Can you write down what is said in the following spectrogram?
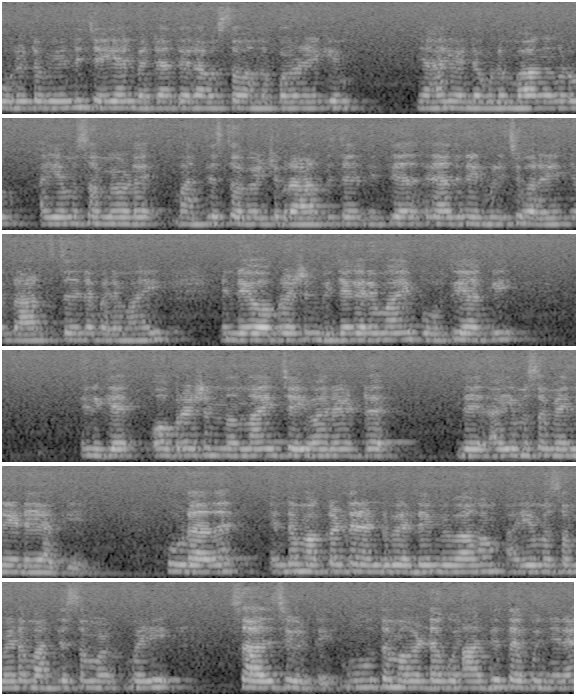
കൂടിയിട്ട് വീണ്ടും ചെയ്യാൻ പറ്റാത്ത ഒരവസ്ഥ വന്നപ്പോഴേക്കും ഞാനും എന്റെ കുടുംബാംഗങ്ങളും ഐ എം എസ് അമ്മയോട് മധ്യസ്ഥ ഉപേക്ഷിച്ച് പ്രാർത്ഥിച്ച് നിത്യരാധനയിൽ വിളിച്ചു പറയുന്ന. പ്രാർത്ഥിച്ചതിന്റെ ഫലമായി എന്റെ ഓപ്പറേഷൻ വിജയകരമായി പൂർത്തിയാക്കി. എനിക്ക് ഓപ്പറേഷൻ നന്നായി ചെയ്യുവാനായിട്ട് ഐ എം എസ് അമ്മ എന്നെ ഇടയാക്കി. കൂടാതെ എന്റെ മക്കളുടെ രണ്ടുപേരുടെയും വിവാഹം ഐ എം എസ് അമ്മയുടെ മധ്യസ്ഥം വഴി സാധിച്ചു കിട്ടി. മൂത്ത മകളുടെ ആദ്യത്തെ കുഞ്ഞിന്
